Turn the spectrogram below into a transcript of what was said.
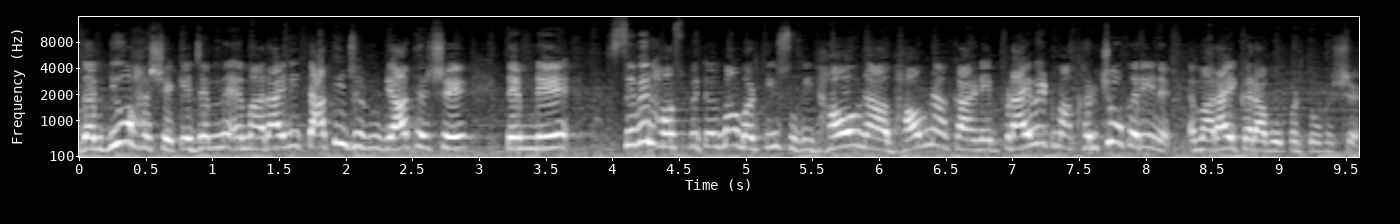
દર્દીઓ હશે કે જેમને એમઆરઆઈની તાતી જરૂરિયાત હશે, તેમને સિવિલ હોસ્પિટલમાં મળતી સુવિધાઓના અભાવના કારણે પ્રાઇવેટમાં ખર્ચો કરીને એમઆરઆઈ કરાવવો પડતો હશે.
